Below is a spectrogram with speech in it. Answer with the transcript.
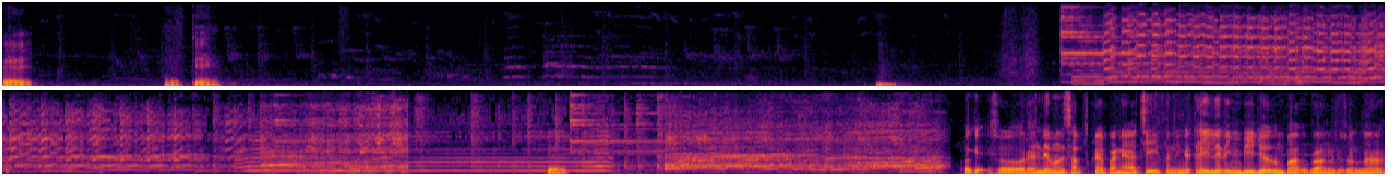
சரி ஓகே சரி. ஓகே ஸோ ரெண்டையும் வந்து சப்ஸ்கிரைப் பண்ணியாச்சு. இப்போ நீங்கள் டெய்லரிங் வீடியோ எதுவும் பார்க்க போகிறாங்கன்ட்டு சொன்னால்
